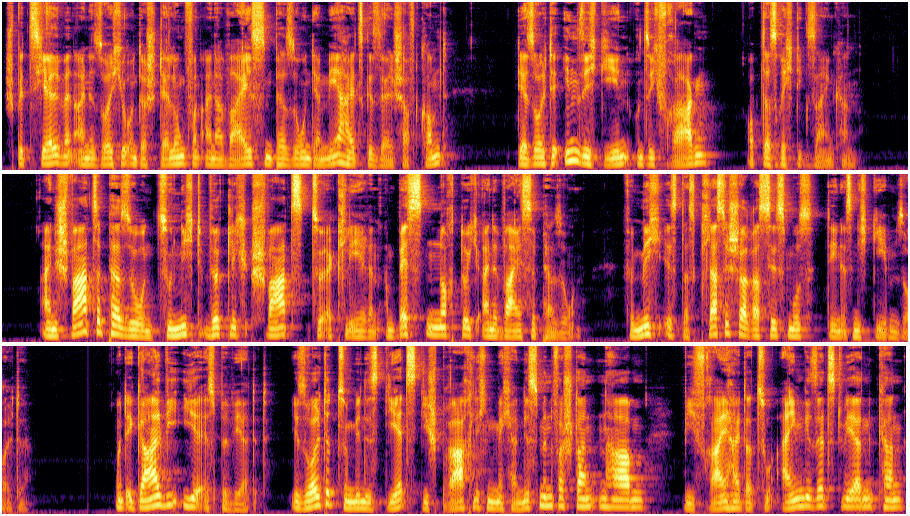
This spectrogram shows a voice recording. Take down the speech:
speziell wenn eine solche Unterstellung von einer weißen Person der Mehrheitsgesellschaft kommt, der sollte in sich gehen und sich fragen, ob das richtig sein kann. Eine schwarze Person zu nicht wirklich schwarz zu erklären, am besten noch durch eine weiße Person. Für mich ist das klassischer Rassismus, den es nicht geben sollte. Und egal wie ihr es bewertet, ihr solltet zumindest jetzt die sprachlichen Mechanismen verstanden haben, wie Freiheit dazu eingesetzt werden kann,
